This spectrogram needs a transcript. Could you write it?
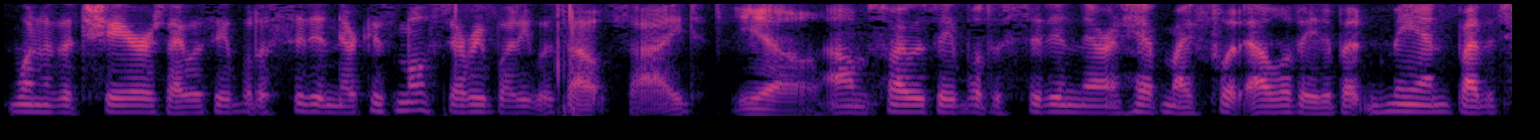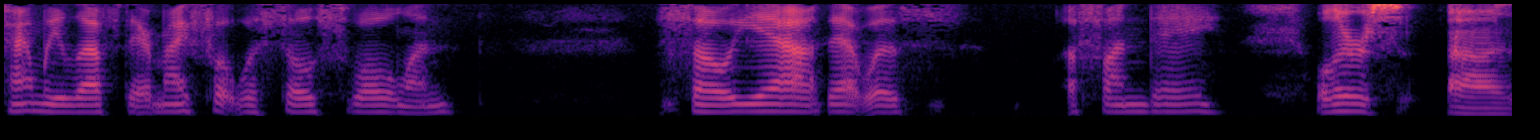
one of the chairs. I was able to sit in there because most everybody was outside, yeah. um, so I was able to sit in there and have my foot elevated. But man, by the time we left there, my foot was so swollen. So yeah, that was a fun day. Well, there's uh,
